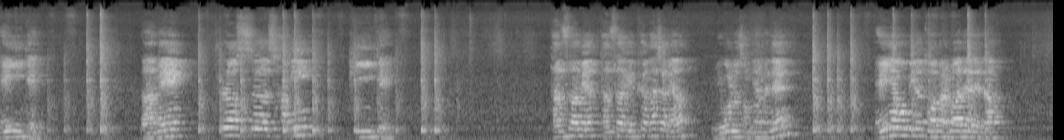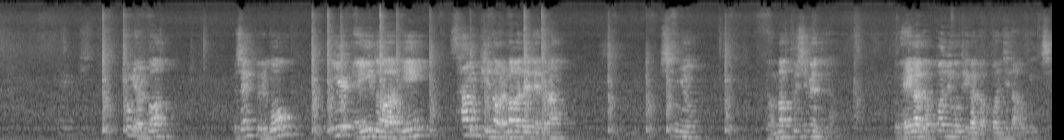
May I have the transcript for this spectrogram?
A개 그 다음에 플러스 3이 B개 단순하면 단순하게 표현하자면 이걸로 정리하면은 A하고 B는 더하면 얼마가 돼야 되나? 총 10번 그치? 그리고 1A 더하기 3B는 얼마가 돼야 되더라? 16 연방 푸시면 돼요 그럼 A가 몇 번이고 B가 몇 번인지 나오겠지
